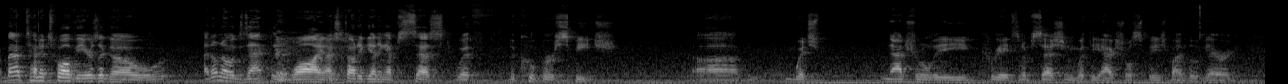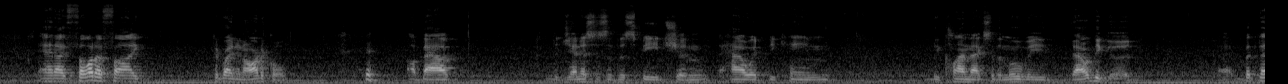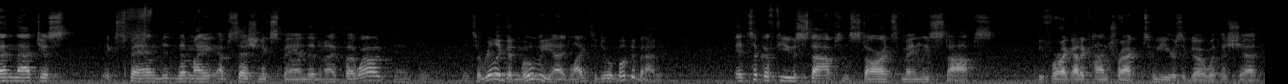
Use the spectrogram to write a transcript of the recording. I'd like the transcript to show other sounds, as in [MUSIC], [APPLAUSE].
about 10 or 12 years ago, I don't know exactly why, I started getting obsessed with the Cooper speech, uh, which naturally creates an obsession with the actual speech by Lou Gehrig. And I thought if I could write an article [LAUGHS] about the genesis of the speech and how it became the climax of the movie, that would be good. Uh, But then that just expanded, then my obsession expanded, and I thought, well, it's a really good movie. I'd like to do a book about it. It took a few stops and starts, mainly stops, before I got a contract two years ago with Hachette.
